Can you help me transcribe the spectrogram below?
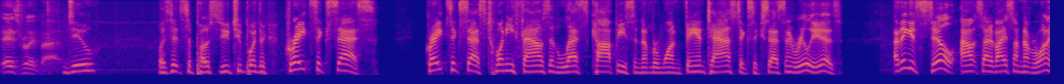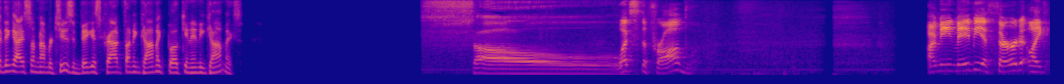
It's really bad. do? Was it supposed to do 2.3? Great success. Great success. 20,000 less copies than number one. Fantastic success. And it really is. I think it's still outside of ISOM number one. I think ISOM number two is the biggest crowdfunding comic book in indie comics. So What's the problem? I mean, maybe a third. Like,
